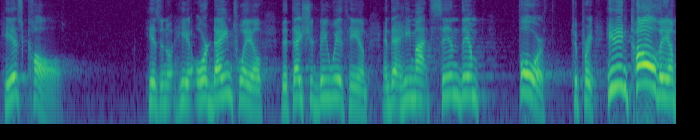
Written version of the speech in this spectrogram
his call, his, he ordained 12 that they should be with him and that he might send them forth to preach. He didn't call them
